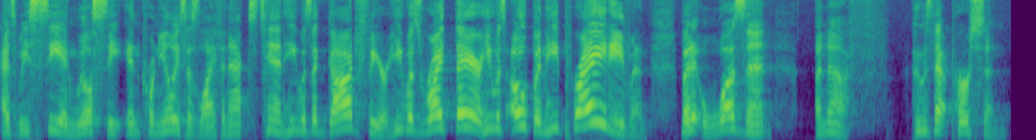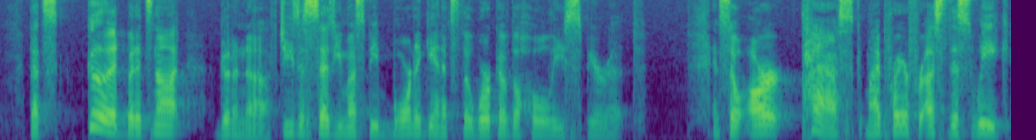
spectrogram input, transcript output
As we see and we'll see in Cornelius' life in Acts 10, he was a God-fearer. He was right there. He was open. He prayed even. But it wasn't enough. Who's that person that's good, but it's not good enough? Jesus says you must be born again. It's the work of the Holy Spirit. And so, our task, my prayer for us this week,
